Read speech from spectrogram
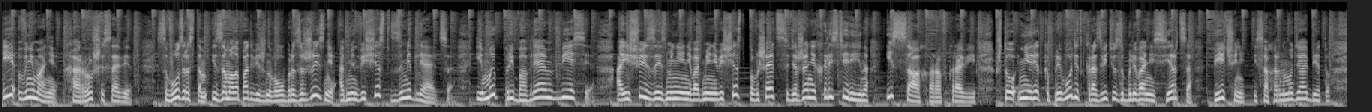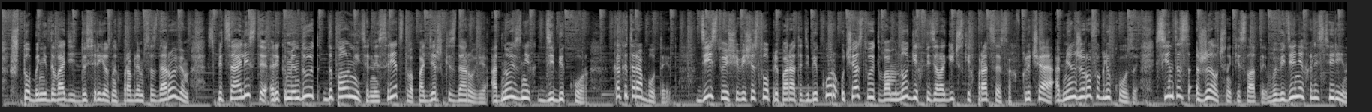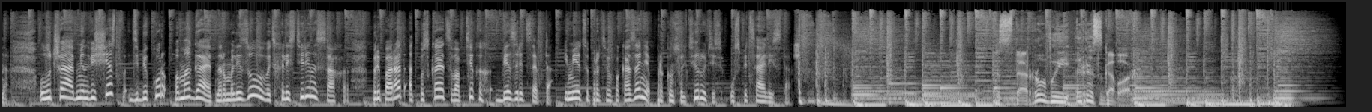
И, внимание, хороший совет. С возрастом из-за малоподвижного образа жизни обмен веществ замедляется, и мы прибавляем в весе. А еще из-за изменений в обмене веществ повышается содержание холестерина и сахара в крови, что нередко приводит к развитию заболеваний сердца, печени и сахарному диабету. Чтобы не доводить до серьезных проблем со здоровьем, специалисты рекомендуют дополнительные средства поддержки здоровья. Одно из них – Дебикор. Как это работает? Действующее вещество препарата Дебикор участвует во многих физиологических процессах, включая обмен жиров и глюкозы, синтез желчной кислоты, выведение холестерина. Улучшая обмен веществ, Дебикор помогает нормализовывать холестерин и сахар. Препарат отпускается в аптеках без рецепта. Имеются противопоказания, проконсультируйтесь у специалиста. Здоровый разговор.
